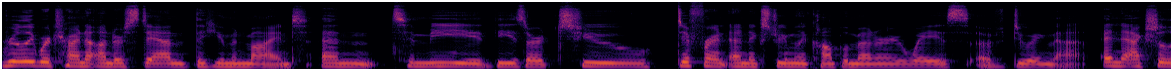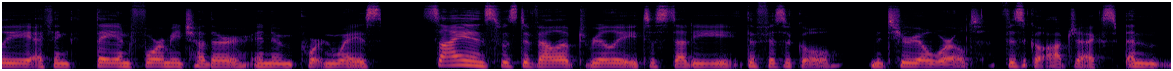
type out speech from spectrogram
really we're trying to understand the human mind. And to me, these are two different and extremely complementary ways of doing that. And actually, I think they inform each other in important ways. Science was developed really to study the physical material world, physical objects, and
